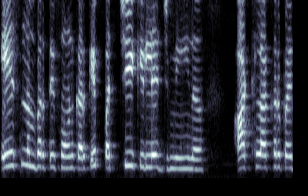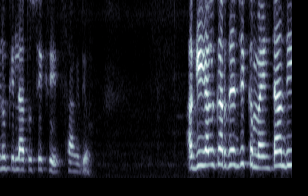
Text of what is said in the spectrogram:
ਇਸ ਨੰਬਰ ਤੇ ਫੋਨ ਕਰਕੇ 25 ਕਿੱਲੇ ਜ਼ਮੀਨ 8 ਲੱਖ ਰੁਪਏ ਨੂੰ ਕਿੱਲਾ ਤੁਸੀਂ ਖਰੀਦ ਸਕਦੇ ਹੋ। ਅੱਗੇ ਗੱਲ ਕਰਦੇ ਹਾਂ ਜੀ ਕਮੈਂਟਾਂ ਦੀ।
